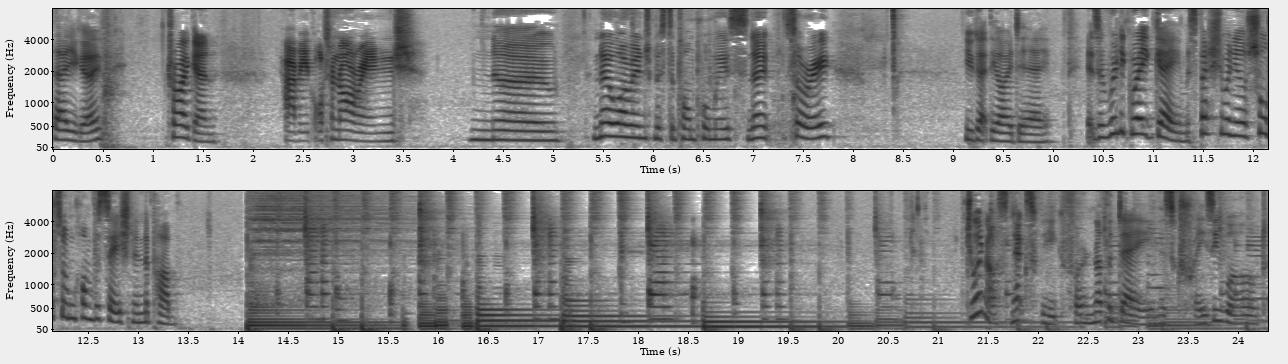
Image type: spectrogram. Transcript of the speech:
There you go. Try again. Have you got an orange? No. No orange, Mr. Pomplamoose. No, sorry. You get the idea. It's a really great game, especially when you're short on conversation in the pub. Join us next week for another day in this crazy world.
